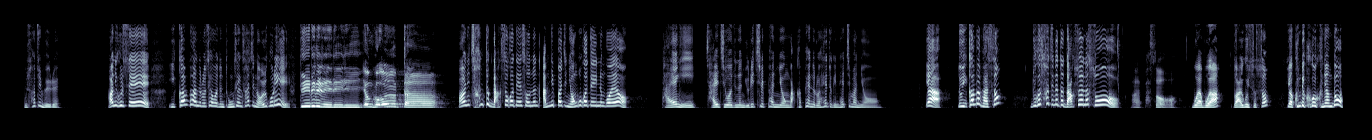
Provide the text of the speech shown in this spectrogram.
이 사진 왜 이래? 아니 글쎄 입간판으로 세워둔 동생 사진 얼굴이 띠리리리리 연구 없다. 아니 잔뜩 낙서가 돼서는 앞니 빠진 연고가 돼 있는 거예요. 다행히 잘 지워지는 유리 칠판용 마카펜으로 해두긴 했지만요. 야, 너 이 깜판 봤어? 누가 사진에다 낙서해놨어. 아 봤어. 뭐야, 뭐야? 너 알고 있었어? 야, 근데 그걸 그냥 둬?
